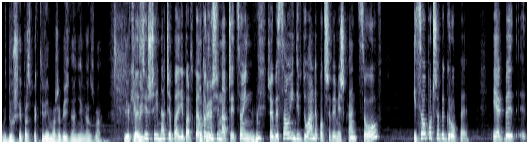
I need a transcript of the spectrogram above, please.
w dłuższej perspektywie może być dla niego złe. Jakiegoś... To jest jeszcze inaczej, panie Bartku. Ja okay. to inaczej. Co in... mhm. Że jakby są indywidualne potrzeby mieszkańców i są potrzeby grupy. I jakby y,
